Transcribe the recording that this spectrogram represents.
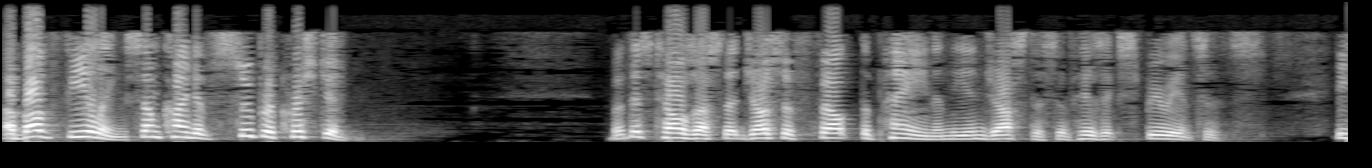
above feelings, some kind of super Christian. But this tells us that Joseph felt the pain and the injustice of his experiences. He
